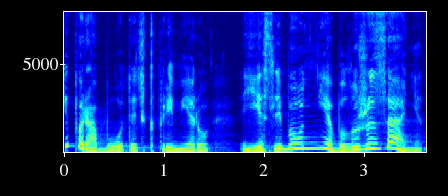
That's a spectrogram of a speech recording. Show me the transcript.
и поработать, к примеру, если бы он не был уже занят.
